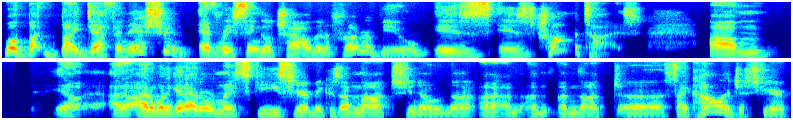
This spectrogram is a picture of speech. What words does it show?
well, by, by definition, every single child in front of you is is traumatized. Um, you know, I, I don't want to get out over my skis here because I'm not, you know, not, I'm, I'm, I'm not a psychologist here,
